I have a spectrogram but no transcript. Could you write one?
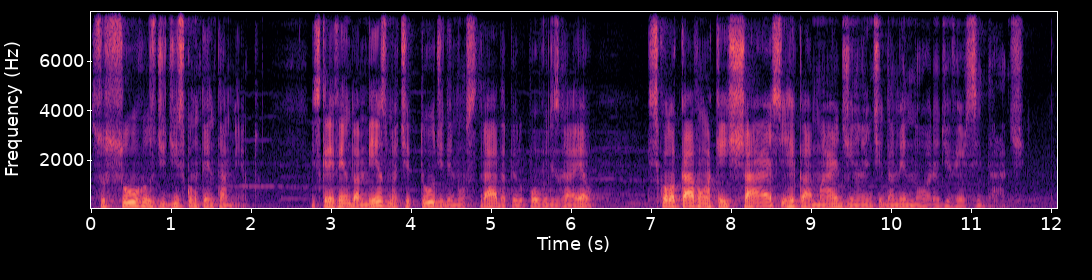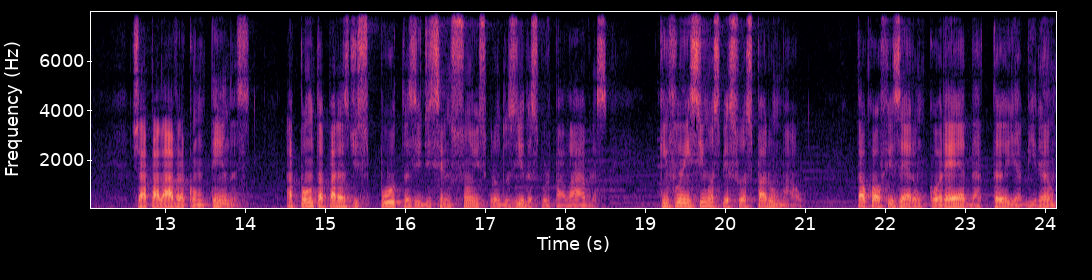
sussurros de descontentamento, escrevendo a mesma atitude demonstrada pelo povo de Israel, que se colocavam a queixar-se e reclamar diante da menor adversidade. Já a palavra contendas aponta para as disputas e dissensões produzidas por palavras que influenciam as pessoas para o mal tal qual fizeram Coré, Datã e Abirão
